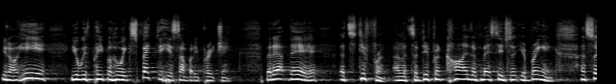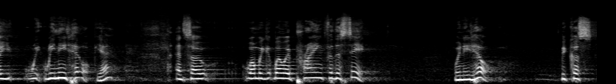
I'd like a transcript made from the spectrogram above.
You know, here you're with people who expect to hear somebody preaching. But out there, it's different and it's a different kind of message that you're bringing. And so you, we, we need help, yeah? And so when, we, when we're praying for the sick, we need help because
